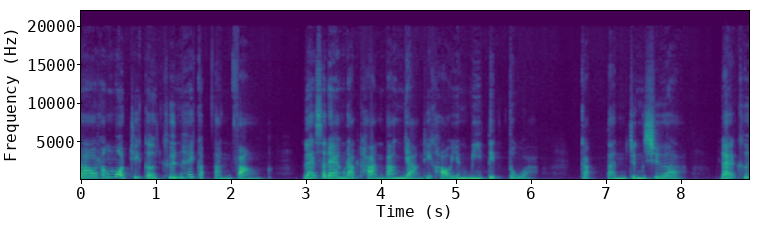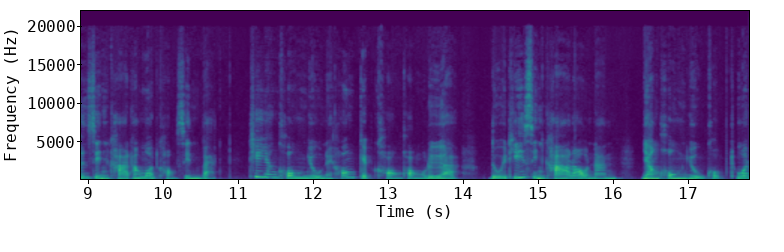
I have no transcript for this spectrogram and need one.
ราวทั้งหมดที่เกิดขึ้นให้กับตันฟัง และแสดงหลักฐานบางอย่างที่เขายังมีติดตัว กับตันจึงเชื่อ และคืนสินค้าทั้งหมดของซินแบดที่ยังคงอยู่ในห้องเก็บของของเรือ โดยที่สินค้าเหล่านั้นยังคงอยู่ครบถ้วน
